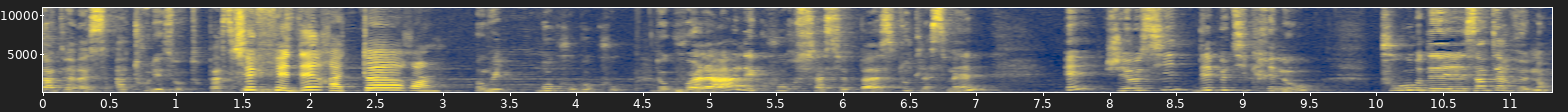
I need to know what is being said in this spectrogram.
s'intéressent à tous les autres. C'est fédérateur. oui, beaucoup, beaucoup. Donc voilà, les cours, ça se passe toute la semaine. Et j'ai aussi des petits créneaux pour des intervenants.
